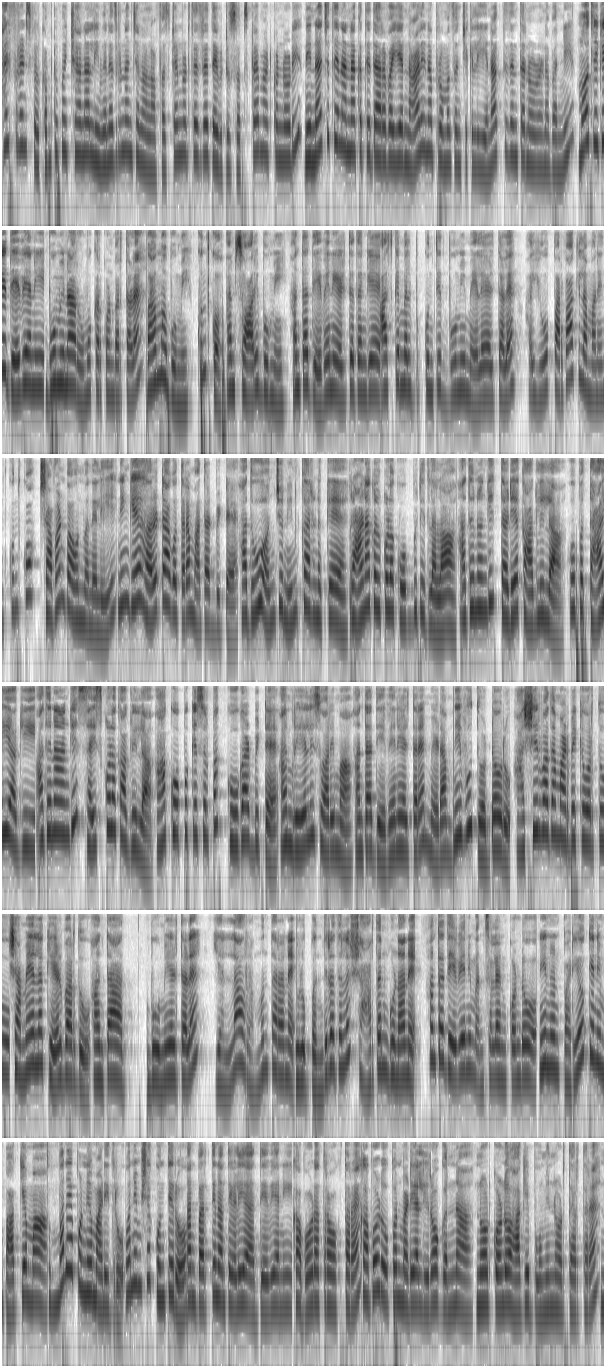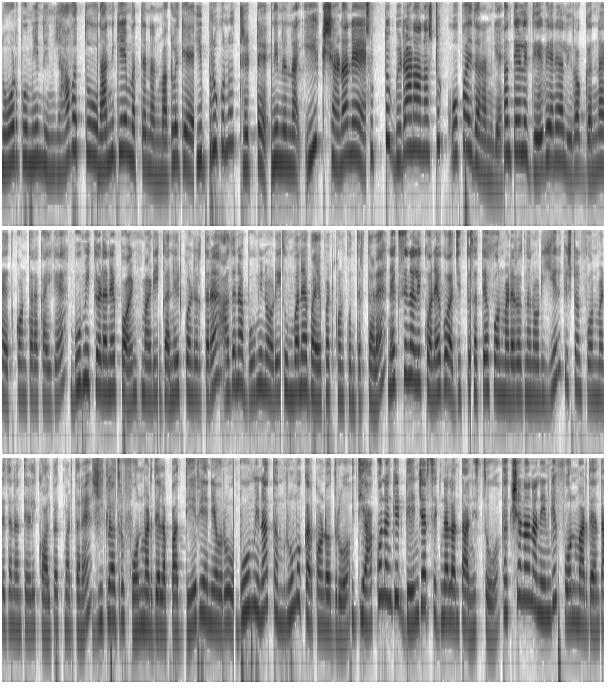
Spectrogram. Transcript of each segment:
Hi friends welcome to my channel ನೀವೇನಾದ್ರೂ ನನ್ನ channel first time ನೋಡ್ತಾ ಇದ್ರೆ ದಯವಿಟ್ಟು ಸಬ್ಸ್ಕ್ರೈಬ್ ಮಾಡ್ಕೊಂಡು ನೋಡಿ. ನಿನ್ನ ಜೊತೆ ನನ್ನ ಕತೆ ಧಾರಾವಾಹಿಯ ನಾಳಿನ ಪ್ರೊಮೋ ಸಂಚಿಕೆಯಲ್ಲಿ ಏನಾಗ್ತಿದೆ ಅಂತ ನೋಡೋಣ ಬನ್ನಿ. ಮೊದ್ಲಿಗೆ ದೇವ್ಯಾನಿ ಭೂಮಿನ ರೂಮು ಕರ್ಕೊಂಡ್ ಬರ್ತಾಳೆ. ಬಾಮ್ಮ ಭೂಮಿ, ಕುಂತ್ಕೋ. ಐ ಆಮ್ ಸಾರಿ ಭೂಮಿ, ಅಂತ ದೇವೇನಿ ಹೇಳ್ತಿದಂಗೆ ಹಾಸಿಗೆ ಮೇಲೆ ಕುಂತಿದ್ ಭೂಮಿ ಮೇಲೆ ಹೇಳ್ತಾಳೆ. ಅಯ್ಯೋ, ಪರವಾಗಿಲ್ಲ ಮನೆ ಕುಂತ್ಕೋ. ಶ್ರವಣ್ ಬಾವನ್ ಮನೇಲಿ. ನಿಂಗೆ ಹರ್ಟ್ ಆಗೋ ತರ ಮಾತಾಡ್ಬಿಟ್ಟೆ. ಅದು ಅಂಜು ನಿನ್ ಕಾರಣಕ್ಕೆ ಪ್ರಾಣ ಕಳ್ಕೊಳಕ್ ಹೋಗ್ಬಿಟ್ಟಿದ್ಲಲ್ಲ, ಅದು ನಂಗೆ ತಡಿಯಕ್ ಆಗ್ಲಿಲ್ಲ. ಒಬ್ಬ ತಾಯಿಯಾಗಿ ಅದನ್ನ ನಂಗೆ ಸಹಿಸ್ಕೊಳಕ್ ಆಗ್ಲಿಲ್ಲ. ಆ ಕೋಪಕ್ಕೆ ಸ್ವಲ್ಪ ಕೂಗಾಡ್ಬಿಟ್ಟೆ. ಐ ಆಮ್ ರಿಯಲಿ ಸಾರಿ ಮಾ ಅಂತ ದೇವೇನ್ ಹೇಳ್ತಾರೆ. ಮೇಡಮ್ ನೀವು ದೊಡ್ಡವರು ಆಶೀರ್ವಾದ ಮಾಡ್ಬೇಕೆ ಹೊರತು ಕ್ಷಮೆ ಎಲ್ಲ ಕೇಳ್ಬಾರ್ದು ಅಂತ ಭೂಮಿ ಹೇಳ್ತಾಳೆ. ಎಲ್ಲ ಅವ್ರ ಅಮ್ಮನ್ ತರಾನೇ. ಇವಳಗ್ ಬಂದಿರೋದೆಲ್ಲ ಶಾರದನ್ ಗುಣಾನೇ. ಅಂತ ದೇವೇನಿ ಮನ್ಸಲ್ಲೇ ಅನ್ಕೊಂಡು ನೀನ್ ಪಡೆಯೋಕೆ ನಿಮ್ ಭಾಗ್ಯಮ್ಮ. ತುಂಬಾನೇ ಪುಣ್ಯ ಮಾಡಿದ್ರು. ಒಂದ್ ನಿಮಿಷ ಕುಂತಿರು. ನಾನ್ ಬರ್ತೀನಿ ಅಂತ ಹೇಳಿ ಆ ದೇವಿಯಾನಿ ಕಬೋರ್ಡ್ ಹತ್ರ ಹೋಗ್ತಾರೆ. ಕಬೋರ್ಡ್ ಓಪನ್ ಮಾಡಿ ಅಲ್ಲಿರೋ ಗನ್ನ ನೋಡ್ಕೊಂಡು ಹಾಗೆ ಭೂಮಿ ನೋಡ್ತಾ ಇರ್ತಾರೆ. ನೋಡ್ ಭೂಮಿ, ನೀನ್ ಯಾವತ್ತು ನನ್ಗೆ ಮತ್ತೆ ನನ್ ಮಗಳಿಗೆ ಇಬ್ರಿಗೂನು ಥ್ರೆಟ್ಟೆ. ನಿನ್ನ ಈ ಕ್ಷಣನೇ ಸುಟ್ಟು ಬಿಡೋಣ ಅನ್ನೋಷ್ಟು ಕೋಪ ಇದೆ ನನ್ಗೆ. ಅಂತೇಳಿ ದೇವಿಯನೇ ಅಲ್ಲಿರೋ ಗನ್ನ ಎತ್ಕೊಂತಾರೆ ಕೈಗೆ. ಭೂಮಿ ಕಡೆನೆ ಪಾಯಿಂಟ್ ಮಾಡಿ ಗನ್ ಇಟ್ಕೊಂಡಿರ್ತಾರೆ. ಅದನ್ನ ಭೂಮಿ ನೋಡಿ ತುಂಬಾನೇ ಭಯ ಪಟ್ಕೊಂಡ್ ಕುಂತಿರ್ತಾಳೆ ನಲ್ಲಿ ಕೊನೆಗೂ ಅಜಿತ್ ಸತ್ಯ ಫೋನ್ ಮಾಡಿರೋದನ್ನ ನೋಡಿ ಏನಕ್ಕೆ ಇಷ್ಟೊಂದು ಫೋನ್ ಮಾಡಿದಾನೆ ಅಂತ ಹೇಳಿ ಕಾಲ್ ಬ್ಯಾಕ್ ಮಾಡ್ತಾನೆ. ಈಗ್ಲಾದ್ರೂ ಫೋನ್ ಮಾಡ್ದಿಲ್ಲಪ್ಪ ದೇವಿಯನಿ ಅವರು ಭೂಮಿನ ತಮ್ಮ ರೂಮ್ ಕರ್ಕೊಂಡೋದ್ರು. ಇದ್ ಯಾಕೋ ನಂಗೆ ಡೇಂಜರ್ ಸಿಗ್ನಲ್ ಅಂತ ಅನಿಸ್ತು. ತಕ್ಷಣ ನಾನು ನಿನ್ಗೆ ಫೋನ್ ಮಾಡ್ದೆ ಅಂತ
